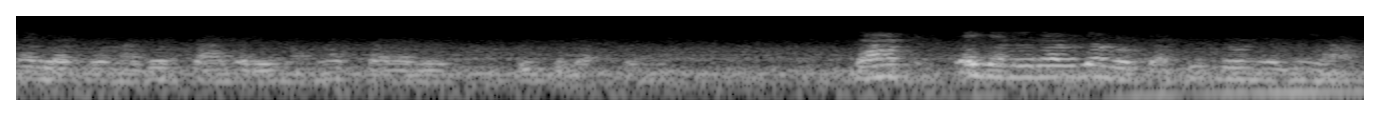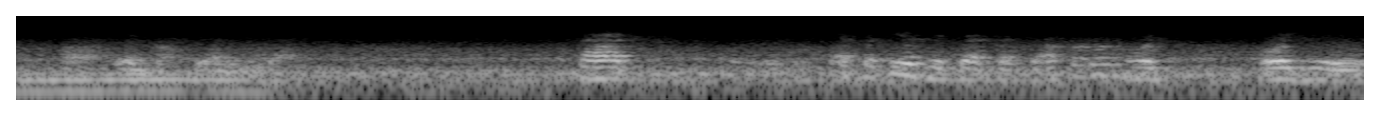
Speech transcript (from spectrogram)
meg lett volna az 5%-nak megfelelő ügyfizetőnek. Tehát egyelőre hogy abból kell tudni, hogy mi a, a jegybanki előírás. Tehát ezt az érzékeltetni akarom, hogy, hogy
